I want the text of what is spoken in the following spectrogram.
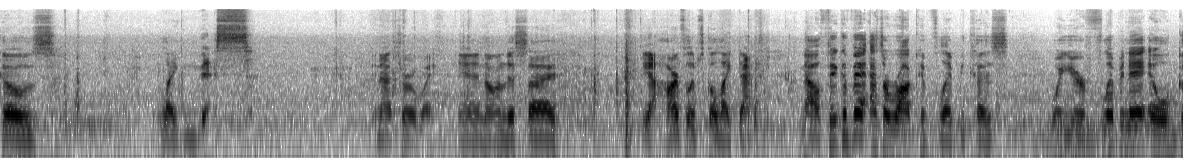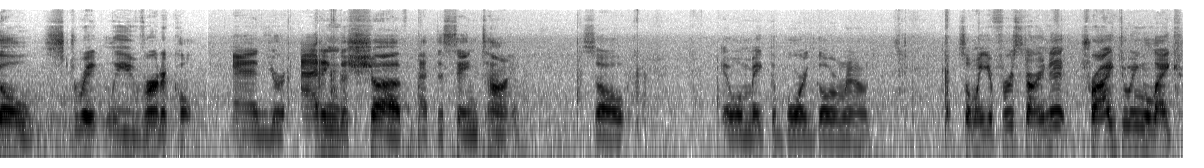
goes like this in that sort of way. And on this side, yeah, hard flips go like that. Now think of it as a rocket flip because when you're flipping it, it will go straightly vertical. And you're adding the shove at the same time. So it will make the board go around. So when you're first starting it, try doing like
